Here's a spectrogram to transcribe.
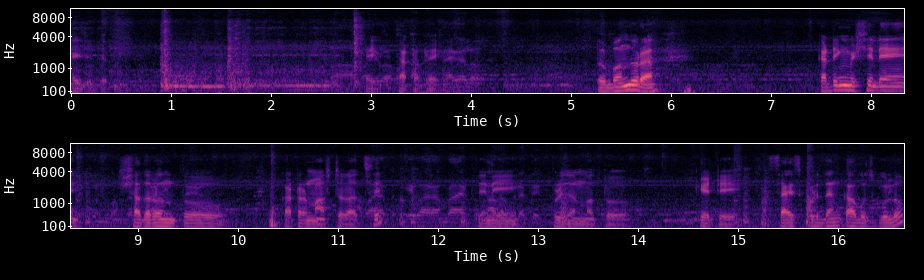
এই যে দেখুন। এই কাটা হয়ে গেল। তো বন্ধুরা কাটিং মেশিনে সাধারণত কাটার মাস্টার আছে। তিনি। প্রয়োজন মতো কেটে সাইজ করে দেন কাগজগুলো।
